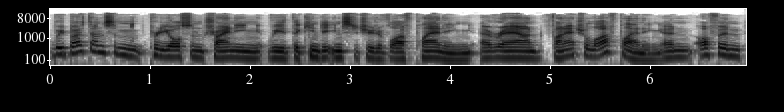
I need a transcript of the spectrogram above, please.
we've both done some pretty awesome training with the Kinder Institute of Life Planning around financial life planning. And often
